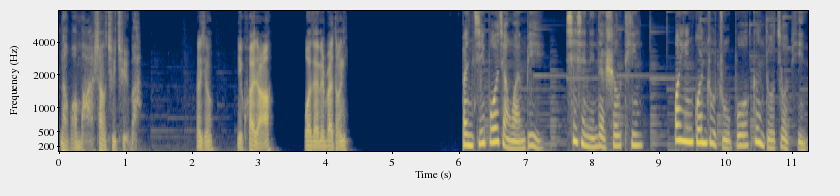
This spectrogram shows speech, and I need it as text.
那我马上去取吧。那行，你快点啊，我在那边等你。本集播讲完毕，谢谢您的收听，欢迎关注主播更多作品。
